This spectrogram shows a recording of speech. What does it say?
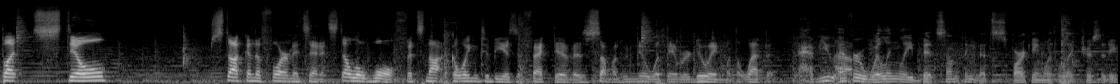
but still stuck in the form it's in. It's still a wolf. It's not going to be as effective as someone who knew what they were doing with a weapon. Have you ever willingly bit something that's sparking with electricity?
